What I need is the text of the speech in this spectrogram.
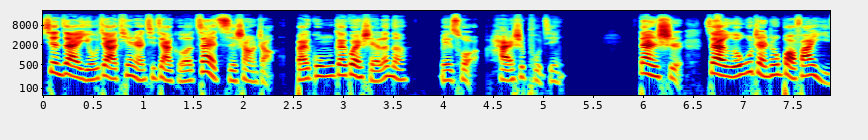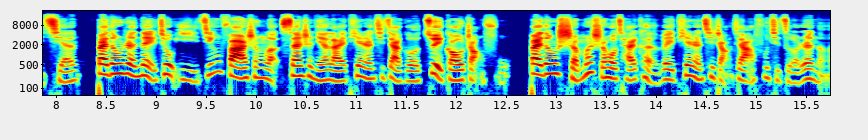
现在油价、天然气价格再次上涨，白宫该怪谁了呢？没错，还是普京。但是在俄乌战争爆发以前，拜登任内就已经发生了三十年来天然气价格最高涨幅。拜登什么时候才肯为天然气涨价负起责任呢？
